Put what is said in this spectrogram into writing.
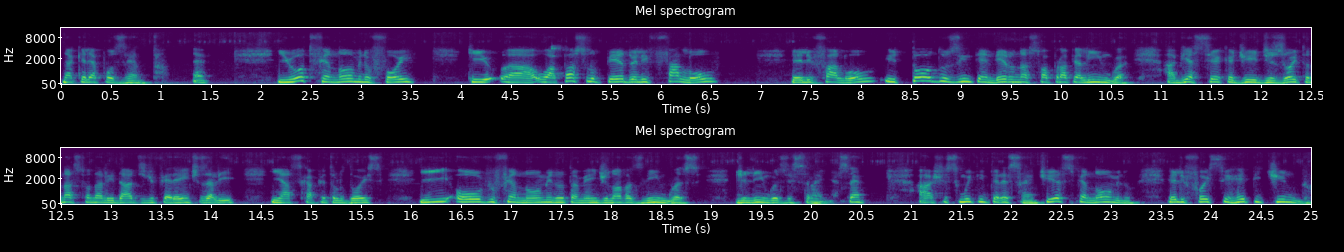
naquele aposento. Né? E outro fenômeno foi que uh, o apóstolo Pedro ele falou, ele falou e todos entenderam na sua própria língua. Havia cerca de 18 nacionalidades diferentes ali em Atos capítulo 2 e houve o fenômeno também de novas línguas, de línguas estranhas. Né? Acho isso muito interessante. E esse fenômeno ele foi se repetindo.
